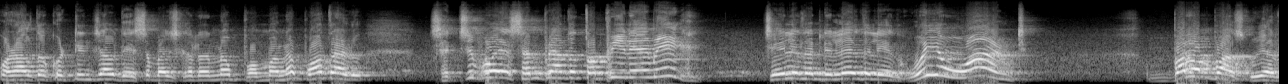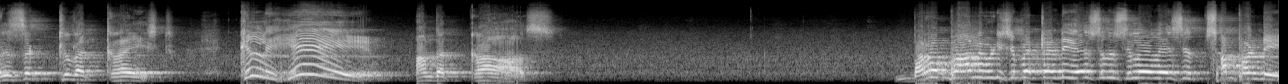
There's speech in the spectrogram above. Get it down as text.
కొడాలతో కొట్టించావు దేశ బహిష్కరణ పొమ్మన పోతాడు. చచ్చిపోయే చంపేంత తప్పినేమి చేయలేదండి లేదు లేదు. We want Barabbas we are reject the Christ kill him on the cross బరబ్బాన్ని విడిచిపెట్టండి. యేసును సిలువ వేసి చంపండి.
